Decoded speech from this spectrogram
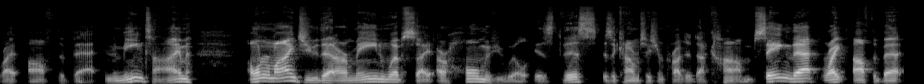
right off the bat. In the meantime, I want to remind you that our main website, our home, if you will, is this is a. Saying that right off the bat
